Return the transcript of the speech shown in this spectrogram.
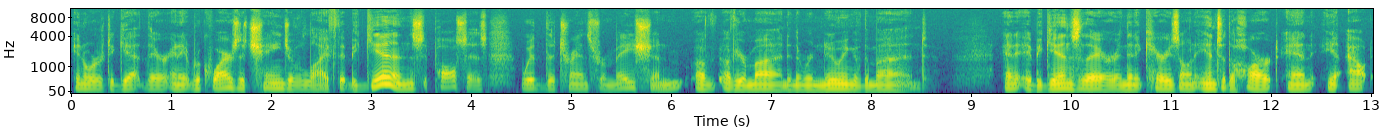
in order to get there. And it requires a change of life that begins, Paul says, with the transformation of, of your mind and the renewing of the mind and it begins there and then it carries on into the heart and out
